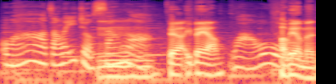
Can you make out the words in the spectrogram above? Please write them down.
哇，涨了一九三了。对啊，一倍啊。哇哦，好朋友们，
